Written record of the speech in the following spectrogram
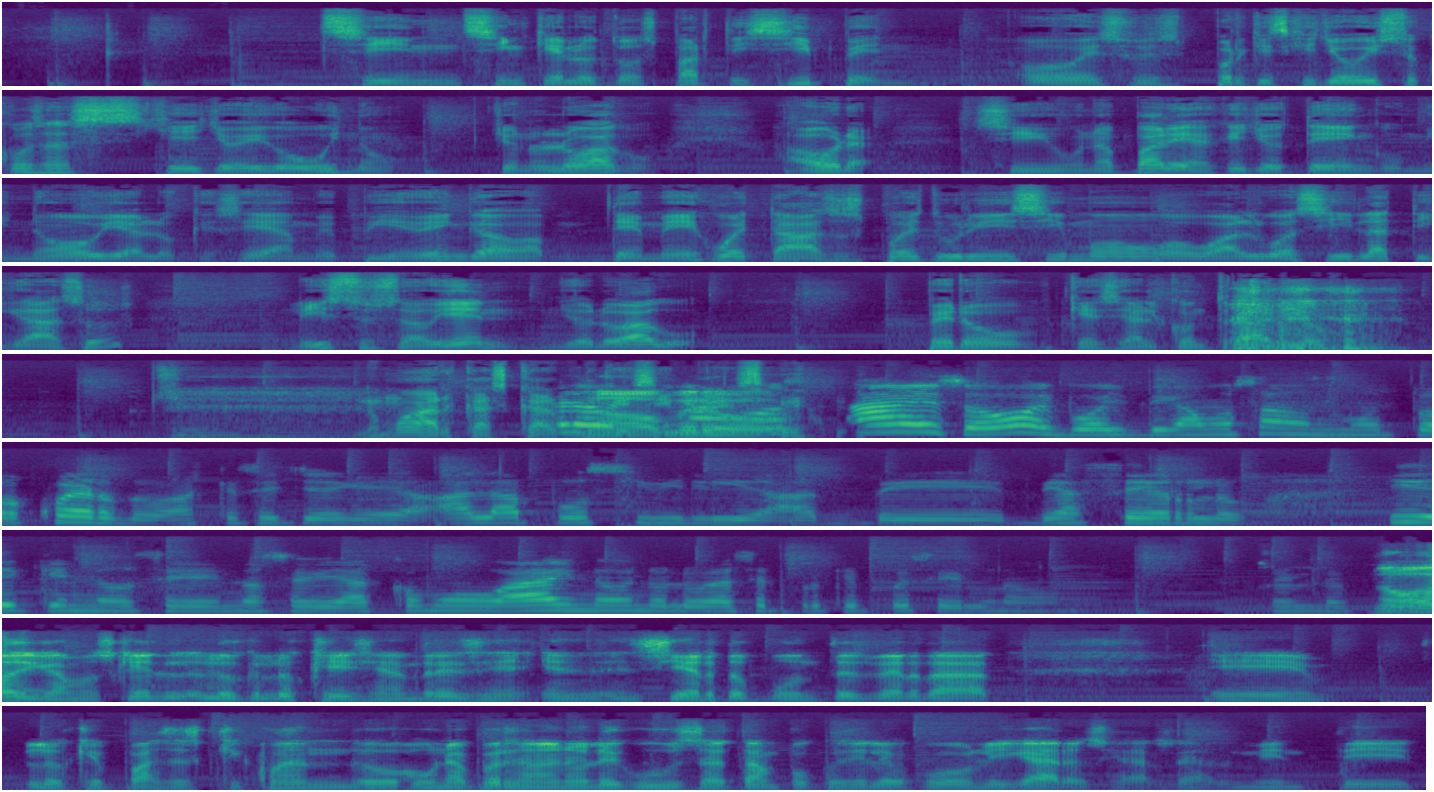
sin sin que los dos participen o eso es porque es que yo he visto cosas que yo digo, "Uy, no, yo no lo hago." Ahora, si una pareja que yo tengo, mi novia, lo que sea, me pide, venga, deme juetazos pues durísimo o algo así, latigazos, listo, está bien, yo lo hago. Pero que sea al contrario, no me voy a dar cascar pero No, a eso voy, voy, digamos, a un mutuo acuerdo, a que se llegue a la posibilidad de, de hacerlo y de que no se, no se vea como, ay, no, no lo voy a hacer porque pues él no... él no No, quiere". digamos que lo, lo que dice Andrés en, en cierto punto es verdad. Eh, lo que pasa es que cuando a una persona no le gusta tampoco se le puede obligar, o sea, realmente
